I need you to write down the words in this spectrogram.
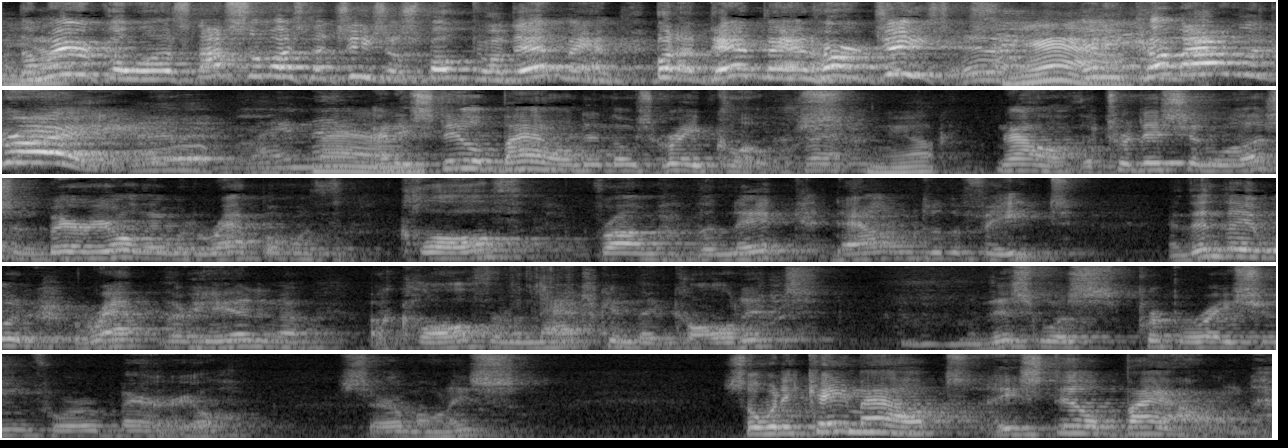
The miracle was not so much that Jesus spoke to a dead man, but a dead man heard Jesus. Yeah. And he come out of the grave. Amen. And he's still bound in those grave clothes. Yep. Now, the tradition was in burial, they would wrap them with cloth from the neck down to the feet. And then they would wrap their head in a, a cloth and a napkin, they called it. This was preparation for burial ceremonies. So when he came out, he's still bound.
